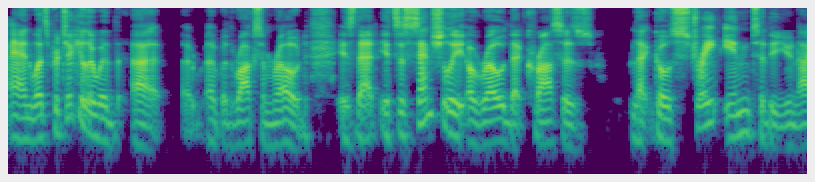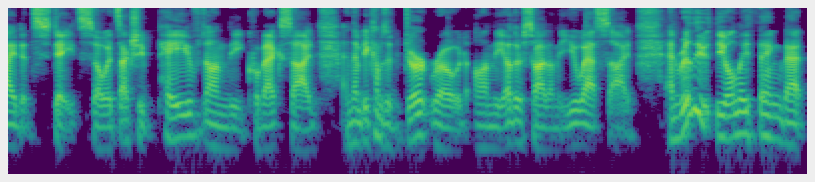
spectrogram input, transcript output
And what's particular with uh, uh, with Roxham Road is that it's essentially a road that crosses that goes straight into the United States. So it's actually paved on the Quebec side and then becomes a dirt road on the other side, on the US side. And really, the only thing that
